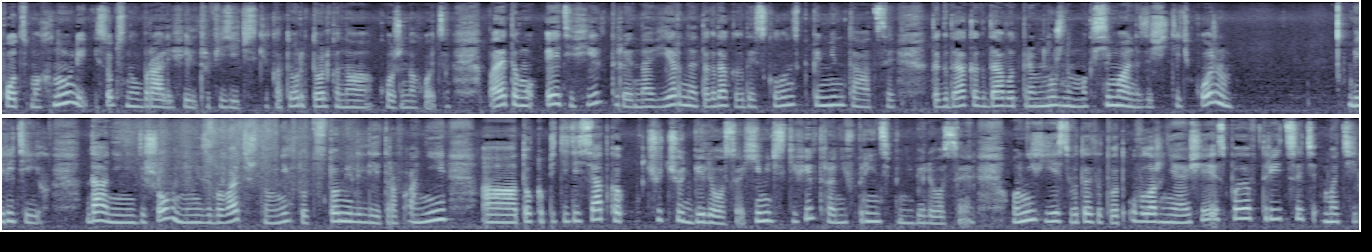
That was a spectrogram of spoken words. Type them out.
пот смахнули и, собственно, убрали фильтр физический, который только на коже находится. Поэтому эти фильтры, наверное, тогда, когда есть склонность к пигментации, тогда, когда вот прям нужно максимально защитить кожу, берите их. Да, они не дешевые, но не забывайте, что у них тут 100 миллилитров. Они а, только 50 чуть-чуть белесые. Химические фильтры, они в принципе не белесые. У них есть вот этот вот увлажняющий SPF 30, мати,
